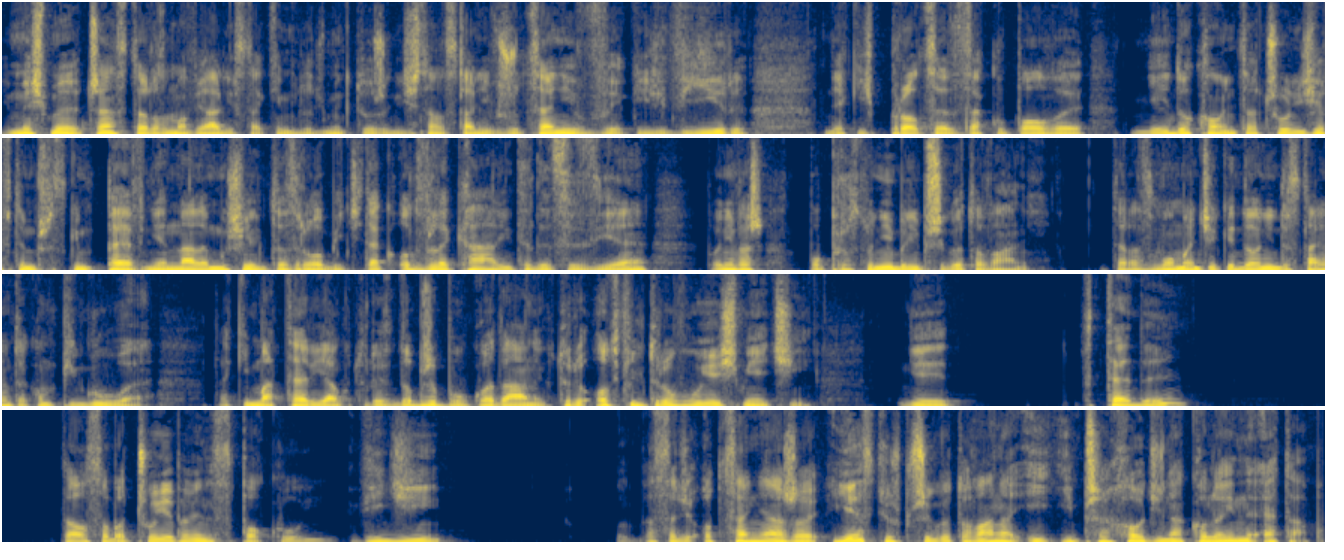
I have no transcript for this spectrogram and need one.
I myśmy często rozmawiali z takimi ludźmi, którzy gdzieś tam zostali wrzuceni w jakiś wir, jakiś proces zakupowy, nie do końca czuli się w tym wszystkim pewnie, no ale musieli to zrobić. I tak odwlekali te decyzje, ponieważ po prostu nie byli przygotowani. I teraz w momencie, kiedy oni dostają taką pigułę, taki materiał, który jest dobrze poukładany, który odfiltrowuje śmieci, y, wtedy ta osoba czuje pewien spokój, widzi w zasadzie ocenia, że jest już przygotowana i, i przechodzi na kolejny etap.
